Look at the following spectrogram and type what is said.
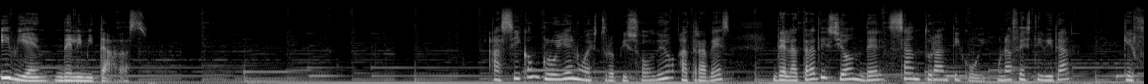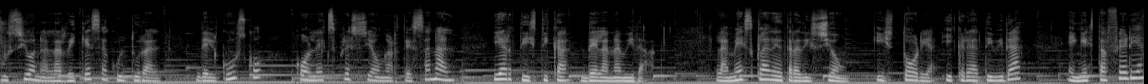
y bien delimitadas. Así concluye nuestro episodio a través de la tradición del Santuranticuy, una festividad que fusiona la riqueza cultural del Cusco con la expresión artesanal y artística de la Navidad. La mezcla de tradición, historia y creatividad en esta feria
